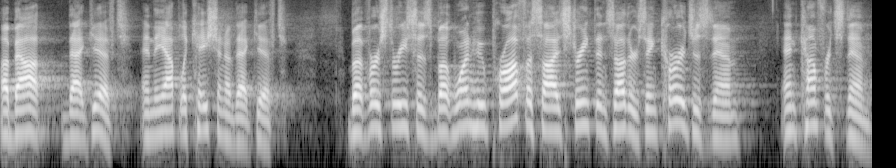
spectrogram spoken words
about that gift and the application of that gift. But verse 3 says, But one who prophesies strengthens others, encourages them, and comforts them.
